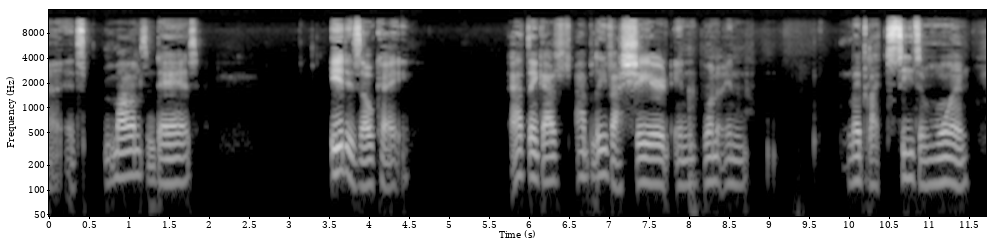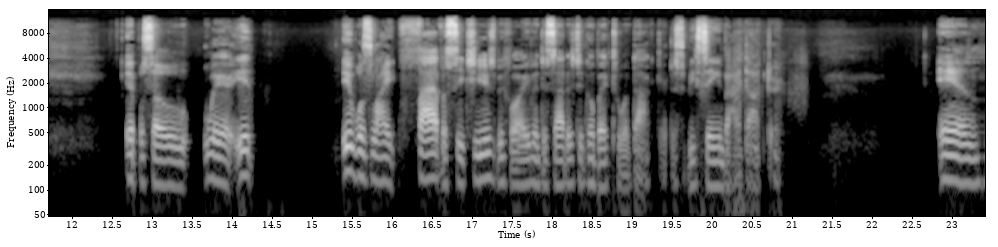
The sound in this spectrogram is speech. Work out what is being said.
Uh, it's moms and dads. It is okay. I think I I believe I shared in one in maybe like season one episode where it it was like five or six years before I even decided to go back to a doctor, just to be seen by a doctor. And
